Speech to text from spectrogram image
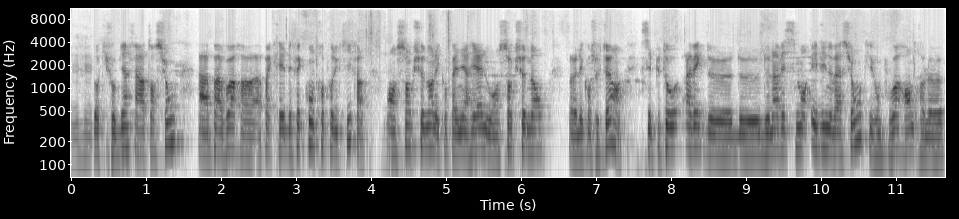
Mhm. Donc il faut bien faire attention à pas avoir, à pas créer d'effets contre-productifs en sanctionnant les compagnies aériennes ou en sanctionnant euh, les constructeurs. C'est plutôt avec de, de, de l'investissement et de l'innovation qu'ils vont pouvoir rendre le,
